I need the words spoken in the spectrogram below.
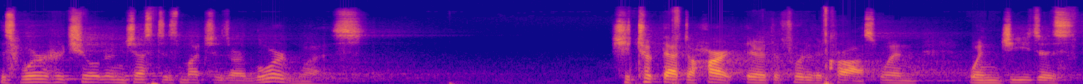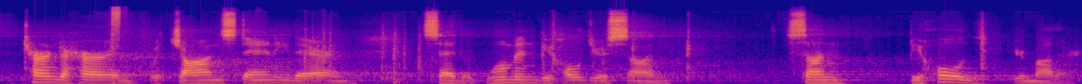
Is we're her children just as much as our Lord was. She took that to heart there at the foot of the cross when, when Jesus turned to her and with John standing there and said, Woman, behold your son. Son, behold your mother.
